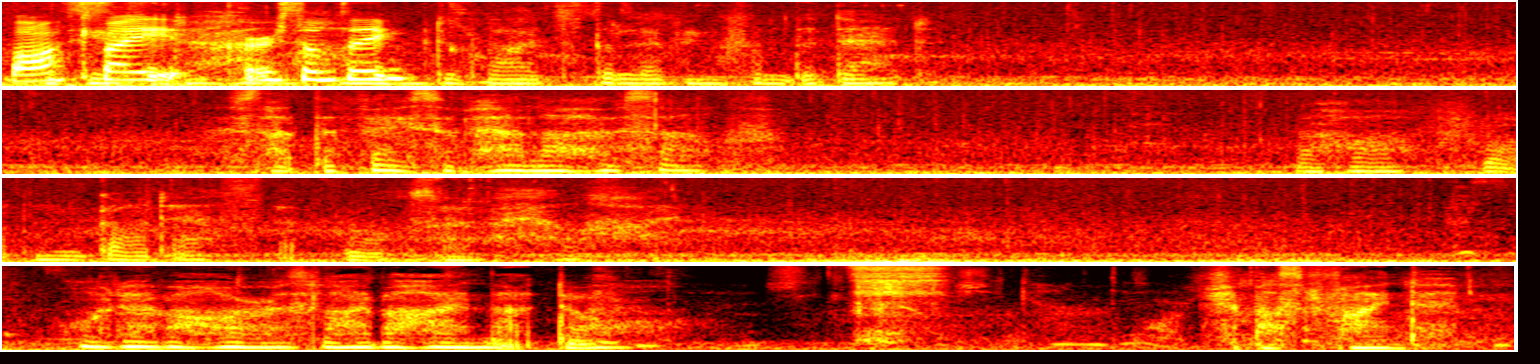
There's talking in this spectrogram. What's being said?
boss fight or something? Divides the living from the dead. Is that the face of Hela herself? The half-rotten goddess walls over Helheim. Whatever horrors lie behind that door, she must find him.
